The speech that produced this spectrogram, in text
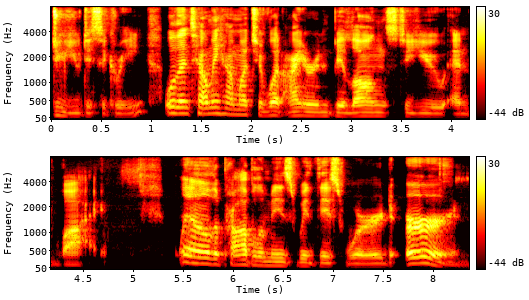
Do you disagree? Well, then tell me how much of what I earn belongs to you and why. Well, the problem is with this word earn.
